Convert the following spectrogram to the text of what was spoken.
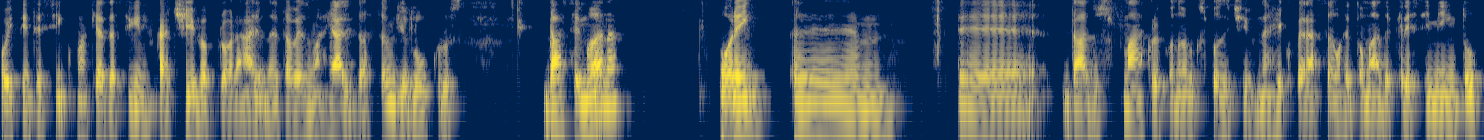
85, uma queda significativa para o horário, né? talvez uma realização de lucros da semana, porém, é, é, dados macroeconômicos positivos, né? recuperação, retomada, crescimento.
